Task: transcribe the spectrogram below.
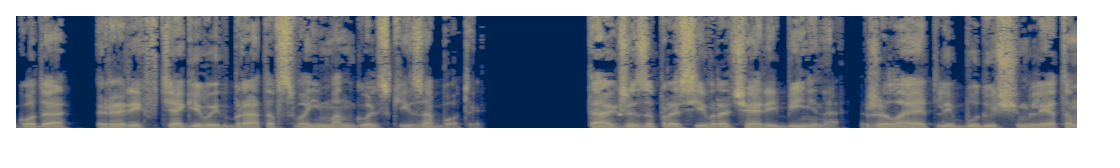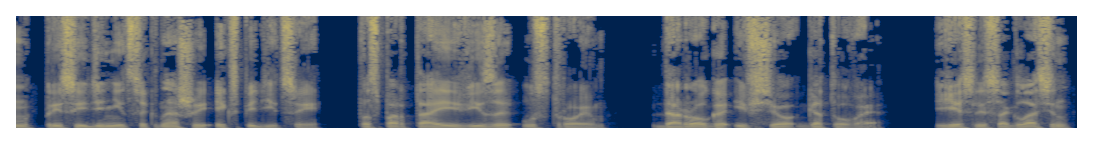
года Рерих втягивает брата в свои монгольские заботы. Также запроси врача Рябинина, желает ли будущим летом присоединиться к нашей экспедиции. Паспорта и визы устроим. Дорога и все готовое. Если согласен,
